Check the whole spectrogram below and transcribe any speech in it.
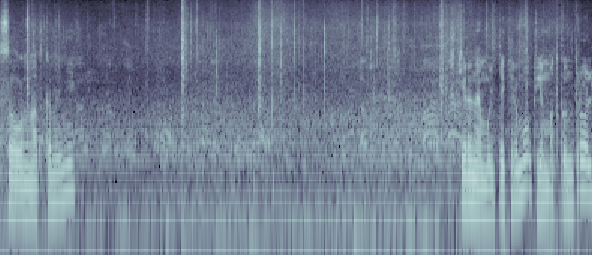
Салон на тканині. Шкіряне мультикермо, клімат-контроль.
